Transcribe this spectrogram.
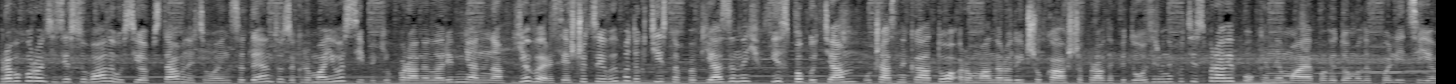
Правоохоронці з'ясували усі обставини цього інциденту, зокрема й осіб, які поранила рівнянина. Є версія, що цей випадок тісно пов'язаний із побиттям учасника АТО Романа Родичука. Щоправда, підозрюваних у цій справі поки немає. Повідомили в поліції.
